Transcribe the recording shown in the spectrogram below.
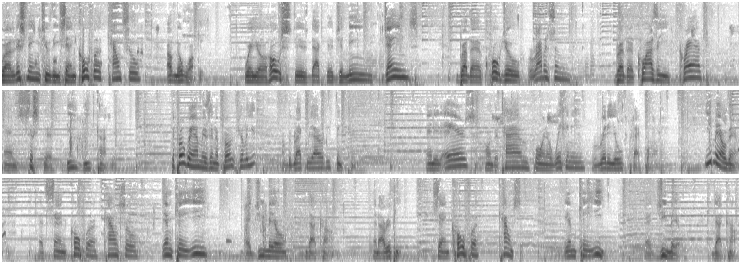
You are listening to the Sankofa Council of Milwaukee, where your host is Dr. Janine James, Brother Quojo Robinson, Brother Quasi Craft, and Sister D.D. Conley. The program is an affiliate of the Black Reality Think Tank, and it airs on the Time for an Awakening radio platform. Email them at Sankofa Council MKE at gmail.com. And I repeat, Sankofa Council MKE at gmail.com.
